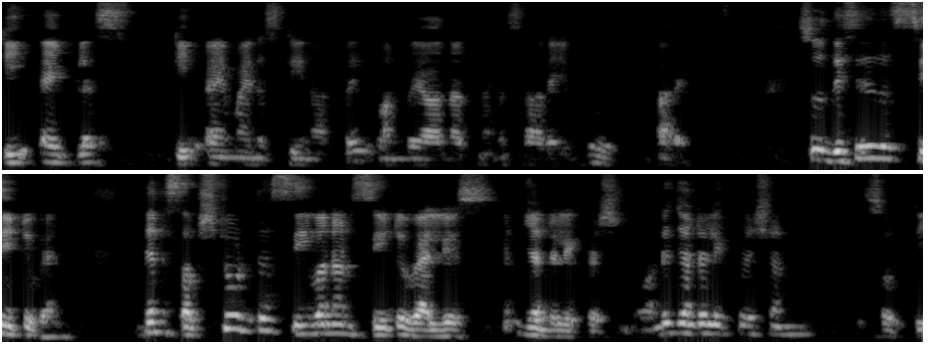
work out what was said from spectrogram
Ti plus Ti minus T naught by 1 by R naught minus Ra into Ra so this is the C2 value. Then substitute the C1 and C2 values in general equation. What is general equation? So T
